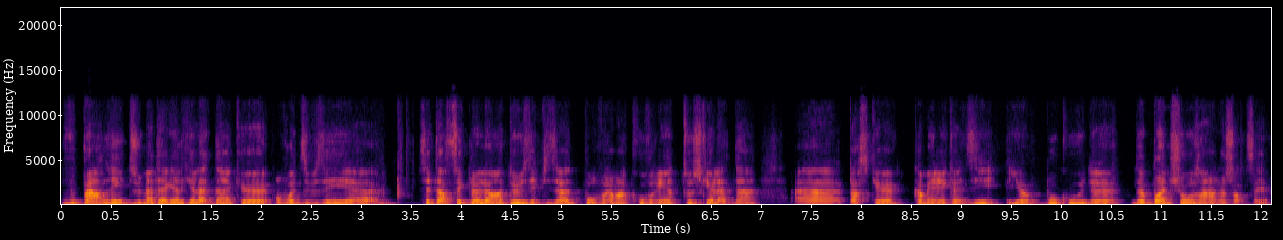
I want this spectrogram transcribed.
vous parler du matériel qu'il y a là-dedans, qu'on va diviser euh, cet article-là en deux épisodes pour vraiment couvrir tout ce qu'il y a là-dedans. Euh, parce que, comme Eric a dit, il y a beaucoup de, bonnes choses à en ressortir.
